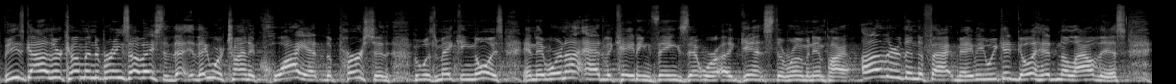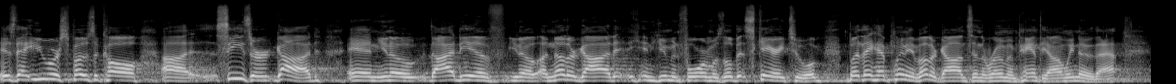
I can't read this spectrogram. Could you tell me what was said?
These guys are coming to bring salvation. They were trying to quiet the person who was making noise, and they were not advocating things that were against the Roman Empire, other than the fact maybe we could go ahead and allow this is that you were supposed to call uh, Caesar God, and you know, the idea of you know, another God in human form was a little bit scary to them, but they had plenty of other gods in the Roman pantheon, we know that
